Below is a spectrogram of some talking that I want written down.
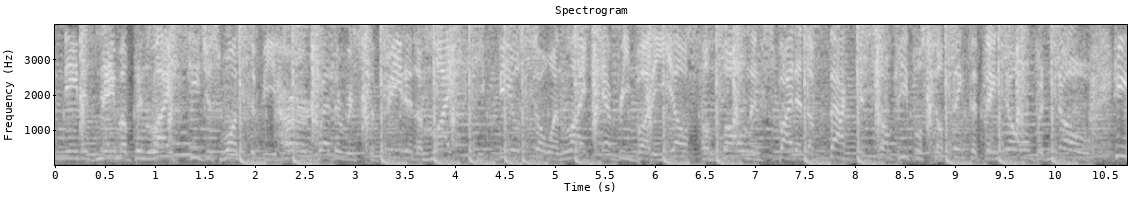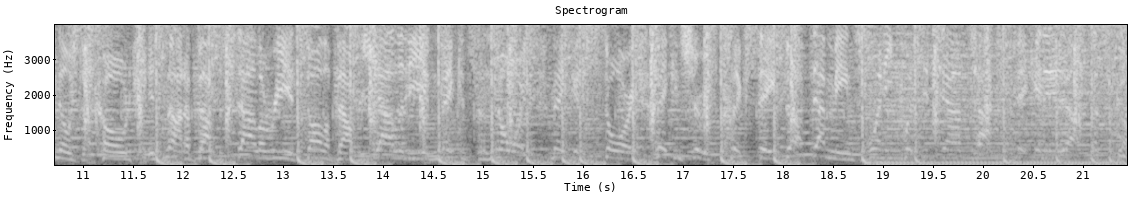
doesn't need his name up in lights, he just wants to be heard, whether it's the beat or the mic. He feels so unlike everybody else alone, in spite of the fact that some people still think that they know, but no, he knows the code. It's not about the salary, it's all about reality and making some noise, making a story, making sure his click stays up. That means when he puts it down, Tox picking it up. Let's go.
